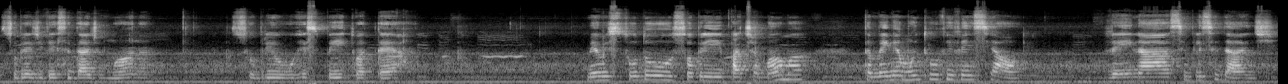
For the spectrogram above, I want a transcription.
sobre a diversidade humana, sobre o respeito à terra. Meu estudo sobre Pachamama também é muito vivencial vem na simplicidade,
